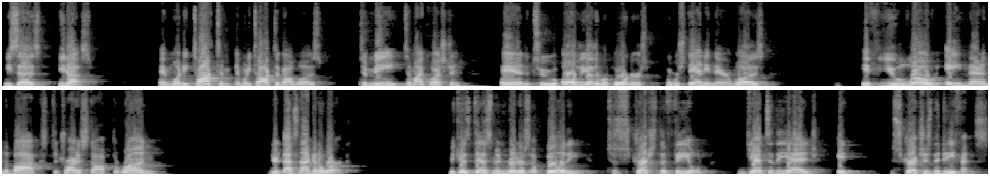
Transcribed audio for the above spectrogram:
he says he does. And what he talked to and what he talked about was to me, to my question, and to all the other reporters who were standing there was if you load eight men in the box to try to stop the run, you're, that's not going to work because Desmond Ridder's ability to stretch the field, get to the edge, it stretches the defense.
